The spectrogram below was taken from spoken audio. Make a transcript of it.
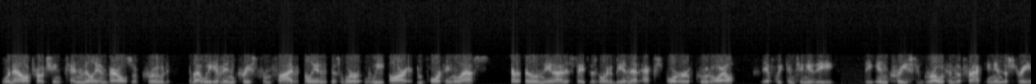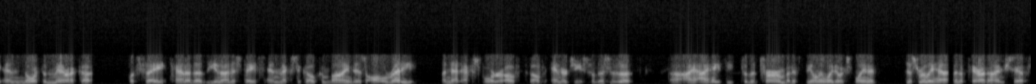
We're now approaching 10 million barrels of crude that we have increased from 5 million is where we are importing less. Soon, the United States is going to be a net exporter of crude oil if we continue the, the increased growth in the fracking industry. And North America, let's say Canada, the United States, and Mexico combined, is already a net exporter of, of energy. So this is a uh, I, I hate the, to the term, but it's the only way to explain it. This really has been a paradigm shift,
